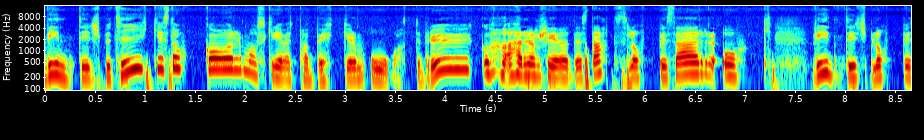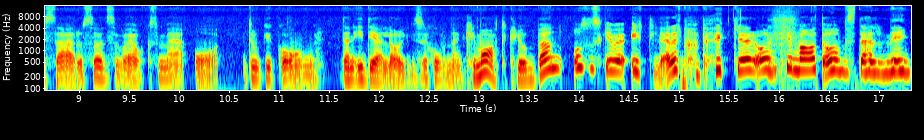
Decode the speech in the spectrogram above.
vintagebutik i Stockholm och skrev ett par böcker om återbruk och arrangerade stadsloppisar och vintageloppisar och sen så var jag också med och drog igång den ideella organisationen Klimatklubben. Och så skrev jag ytterligare ett par böcker om klimat och omställning.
